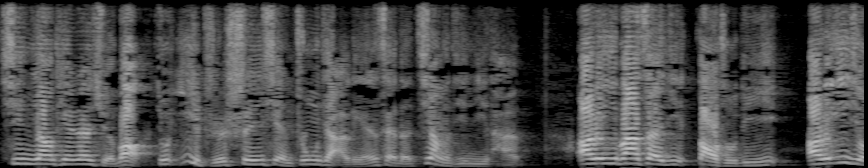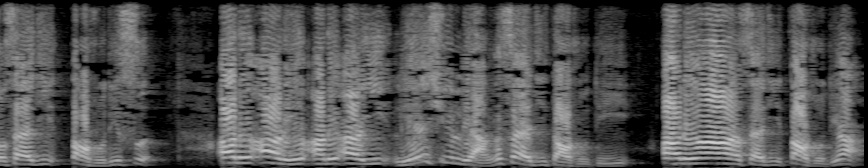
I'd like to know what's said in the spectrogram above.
新疆天山雪豹就一直深陷中甲联赛的降级泥潭。二零一八赛季倒数第一，二零一九赛季倒数第四，二零二零、二零二一连续两个赛季倒数第一，二零二二赛季倒数第二。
